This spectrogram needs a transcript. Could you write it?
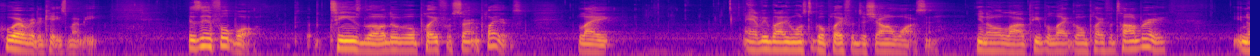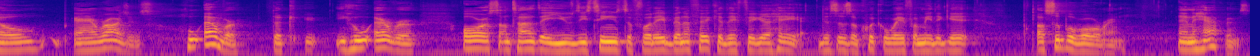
whoever the case might be is in football. Teams love to go play for certain players. Like everybody wants to go play for Deshaun Watson. You know, a lot of people like going play for Tom Brady. You know, Aaron Rodgers, whoever the whoever, or sometimes they use these teams to, for their benefit because they figure, hey, this is a quicker way for me to get a Super Bowl ring, and it happens.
